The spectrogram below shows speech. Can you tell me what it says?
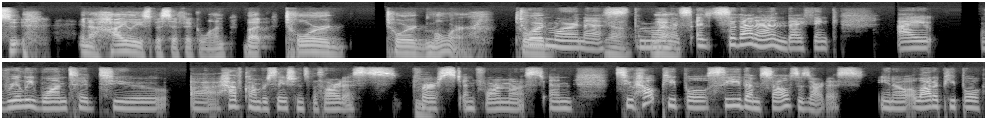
in a highly specific one but toward toward more toward, moreness yeah, the moreness. And to that end i think i really wanted to uh, have conversations with artists Mm. first and foremost and to help people see themselves as artists. You know a lot of people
